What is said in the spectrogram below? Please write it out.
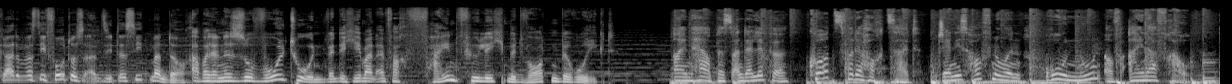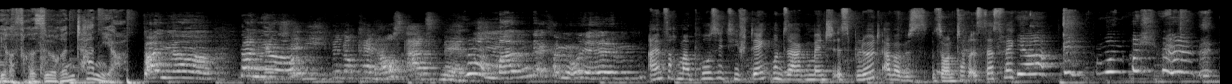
Gerade was die Fotos ansieht, das sieht man doch. Aber dann ist es so wohltuend, wenn dich jemand einfach feinfühlig mit Worten beruhigt. Ein Herpes an der Lippe. Kurz vor der Hochzeit. Jennys Hoffnungen ruhen nun auf einer Frau. Ihre Friseurin Tanja. Tanja! Tanja! Jenny, ich bin doch kein Hausarzt mehr. Oh Mann, der kann mir ohne helfen. Einfach mal positiv denken und sagen, Mensch, ist blöd, aber bis Sonntag ist das weg. Ja, ich bin wunderschön.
